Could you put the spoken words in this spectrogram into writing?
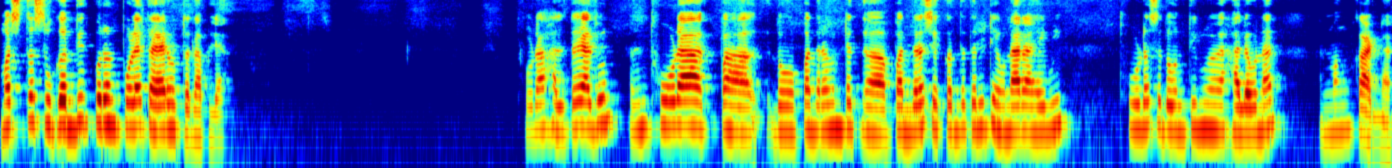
मस्त सुगंधित पुरणपोळ्या तयार होतात आपल्या. थोडा हलतं आहे अजून. अजून थोडा पा दो पंधरा मिनटं पंधरा सेकंद तरी ठेवणार आहे मी. थोडंसं दोन तीन हलवणार आणि मग काढणार.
